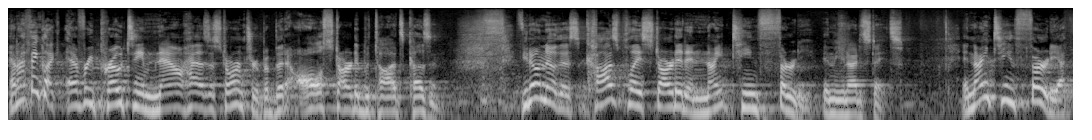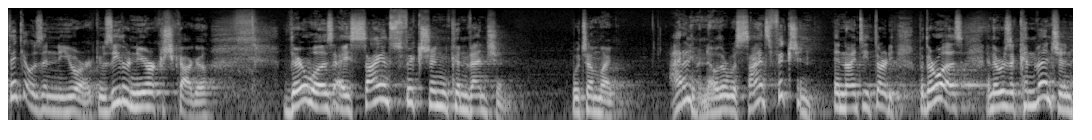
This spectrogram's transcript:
And I think like every pro team now has a stormtrooper, but it all started with Todd's cousin. If you don't know this, cosplay started in 1930 in the United States. In 1930, I think it was in New York. It was either New York or Chicago. There was a science fiction convention, which I'm like, I don't even know there was science fiction in 1930, but there was, and there was a convention,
